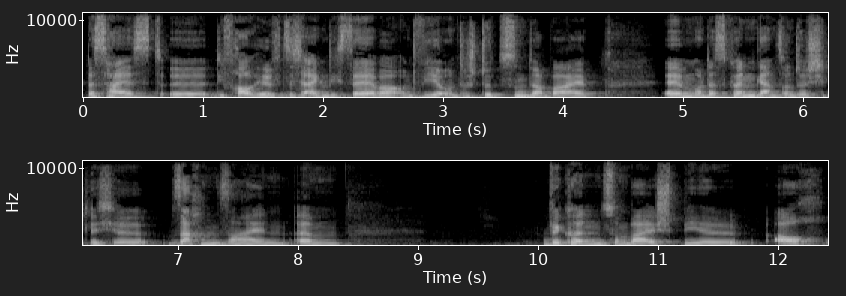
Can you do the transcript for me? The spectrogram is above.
Das heißt, äh, die Frau hilft sich eigentlich selber und wir unterstützen dabei. Ähm, und das können ganz unterschiedliche Sachen sein. Wir können zum Beispiel auch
